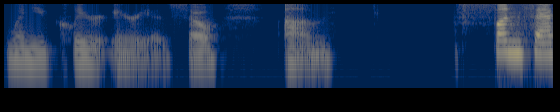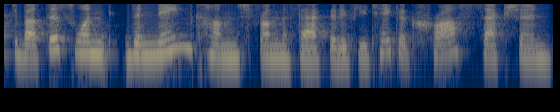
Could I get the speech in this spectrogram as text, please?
when you clear areas. So um, fun fact about this one the name comes from the fact that if you take a cross section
